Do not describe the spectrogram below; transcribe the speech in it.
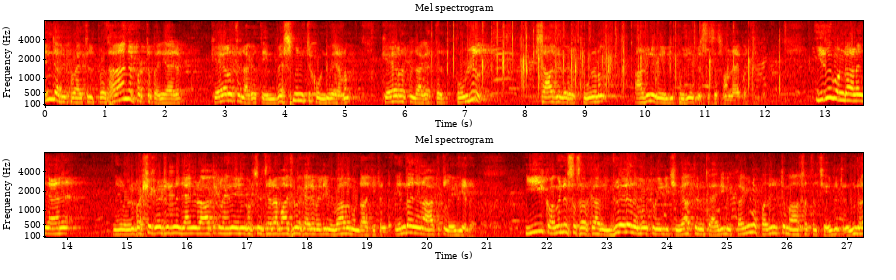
എന്റെ അഭിപ്രായത്തിൽ പ്രധാനപ്പെട്ട പരിഹാരം കേരളത്തിനകത്ത് ഇൻവെസ്റ്റ്മെന്റ് കൊണ്ടുവരണം കേരളത്തിനകത്ത് തൊഴിൽ സാധ്യതകൾ കൂടണം അതിനുവേണ്ടി പുതിയ ബിസിനസ്സസ് വന്നാൽ പറ്റും. ഇതുകൊണ്ടാണ് ഞാൻ നിങ്ങൾ ഒരു പക്ഷേ കേട്ടിട്ടുണ്ട് ഞാനൊരു ആർട്ടിക്കിൾ എഴുതിയതിനെ കുറിച്ച് ചില മാധ്യമക്കാർ വലിയ വിവാദമുണ്ടാക്കിയിട്ടുണ്ട്. എന്താ ഞാൻ ആർട്ടിക്കിൾ എഴുതിയത്? ഈ കമ്മ്യൂണിസ്റ്റ് സർക്കാർ ഇതുവരെ നമ്മൾക്ക് വേണ്ടി ചെയ്യാത്തൊരു കാര്യം ഈ കഴിഞ്ഞ പതിനെട്ട് മാസത്തിൽ ചെയ്തിട്ടുണ്ട്.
